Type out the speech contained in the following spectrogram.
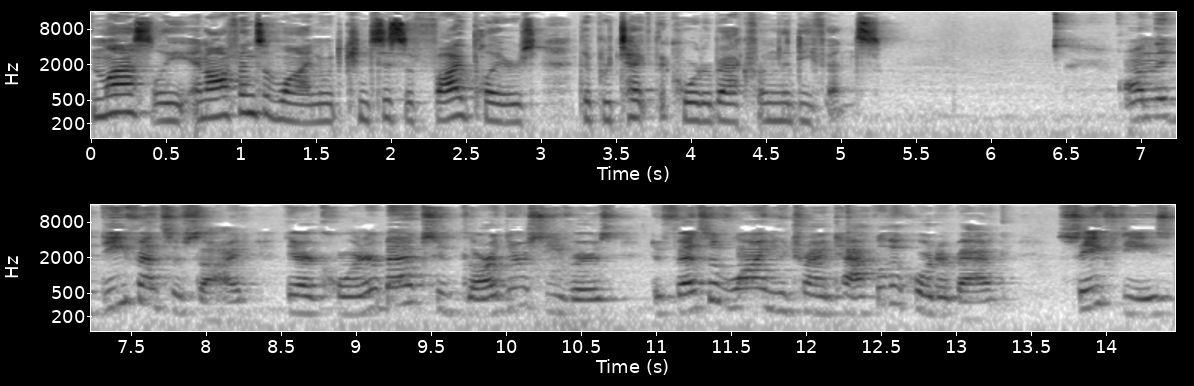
and lastly, an offensive line which consists of five players that protect the quarterback from the defense. On the defensive side, there are cornerbacks who guard the receivers, defensive line who try and tackle the quarterback, safeties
